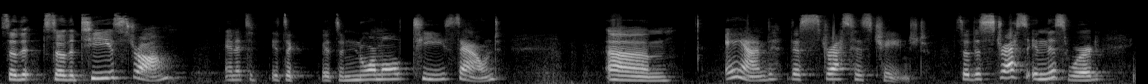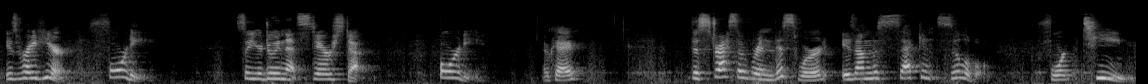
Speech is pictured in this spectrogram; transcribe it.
so the, so the T is strong, and it's a, it's a, it's a normal T sound. Um, and the stress has changed. So the stress in this word is right here, 40. So you're doing that stair step, 40, okay? The stress over in this word is on the second syllable, 14.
